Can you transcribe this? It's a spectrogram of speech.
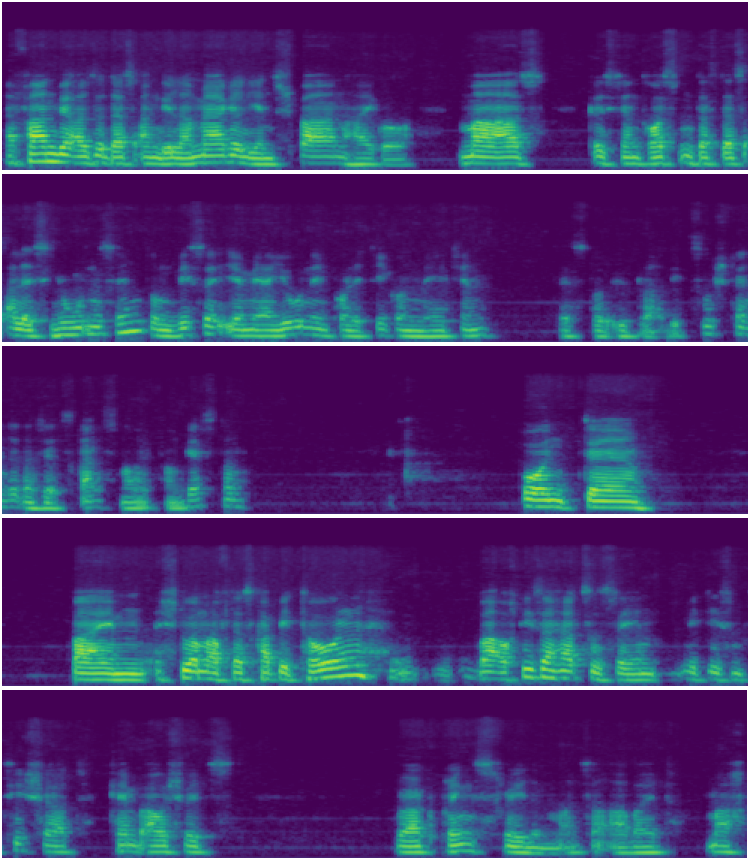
erfahren wir also, dass Angela Merkel, Jens Spahn, Heiko Maas, Christian Drosten, dass das alles Juden sind und wisse, je mehr Juden in Politik und Medien, desto übler die Zustände. Das ist jetzt ganz neu von gestern. Und äh, beim Sturm auf das Kapitol war auch dieser Herr zu sehen mit diesem T-Shirt Camp Auschwitz. Work brings freedom, also Arbeit macht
